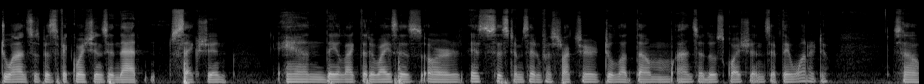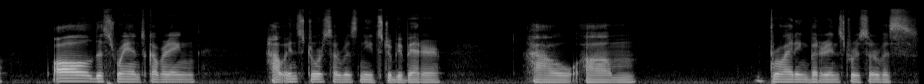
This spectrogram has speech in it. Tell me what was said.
to answer specific questions in that section. And they lack the devices or systems infrastructure to let them answer those questions if they wanted to. So, all this rant covering how in store service needs to be better, how um, providing better in-store service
